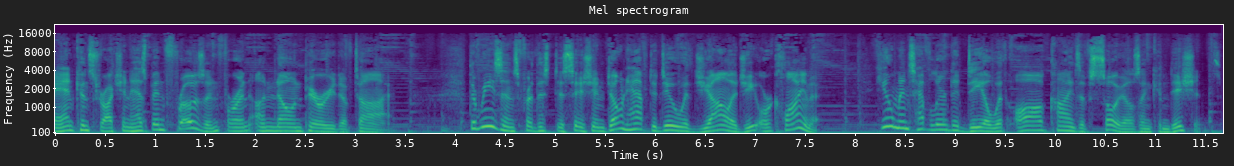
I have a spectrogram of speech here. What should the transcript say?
and construction has been frozen for an unknown period of time. The reasons for this decision don't have to do with geology or climate. Humans have learned to deal with all kinds of soils and conditions.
